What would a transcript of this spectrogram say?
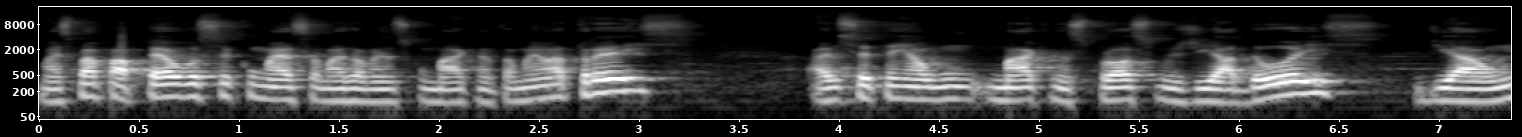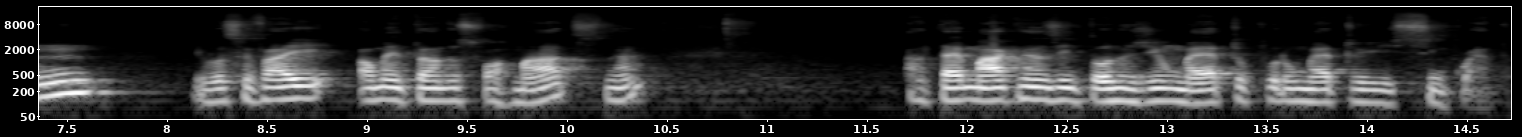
Mas para papel você começa mais ou menos com máquina tamanho A3, aí você tem algumas máquinas próximas de A2, de A1, e você vai aumentando os formatos, né? Até máquinas em torno de um metro por um metro e cinquenta.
